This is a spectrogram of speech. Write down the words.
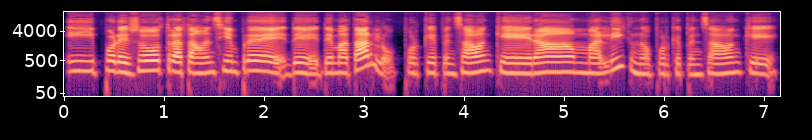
Y por eso trataban siempre de, de, matarlo, porque pensaban que era maligno, porque pensaban que,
